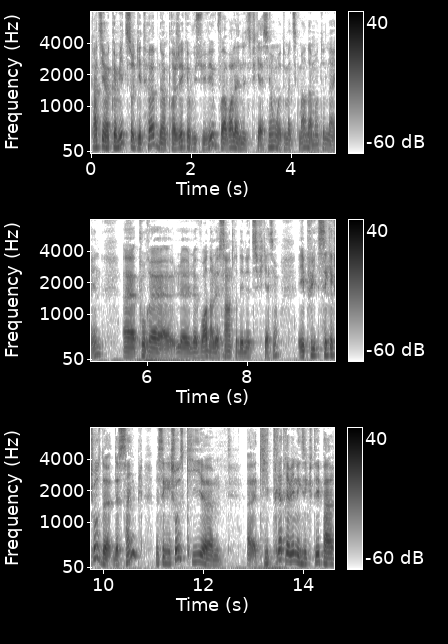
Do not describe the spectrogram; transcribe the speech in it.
quand il y a un commit sur GitHub d'un projet que vous suivez, vous pouvez avoir la notification automatiquement dans Mountain Lion. Euh, pour euh, le, voir dans le centre des notifications. Et puis, c'est quelque chose de, simple, mais c'est quelque chose qui, euh, qui est très très bien exécuté par,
